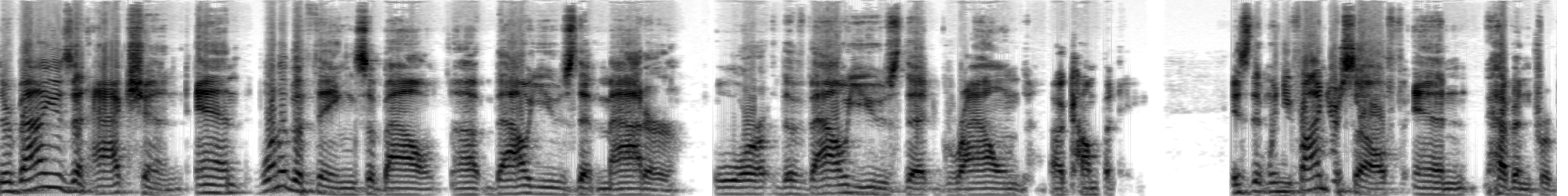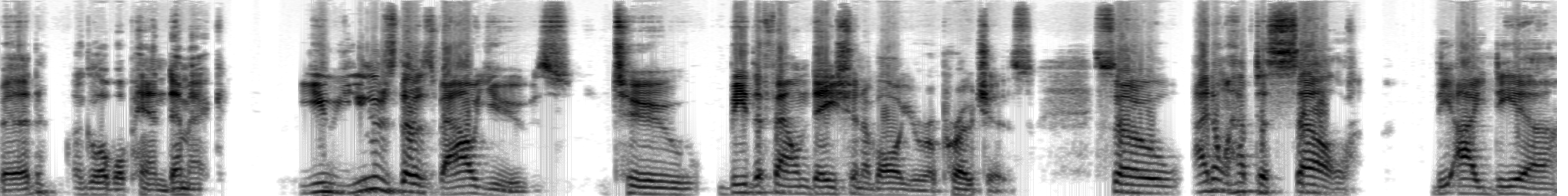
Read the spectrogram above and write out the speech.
They're values in action, and one of the things about uh, values that matter or the values that ground a company is that when you find yourself in, heaven forbid, a global pandemic, you use those values to be the foundation of all your approaches. So I don't have to sell the idea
